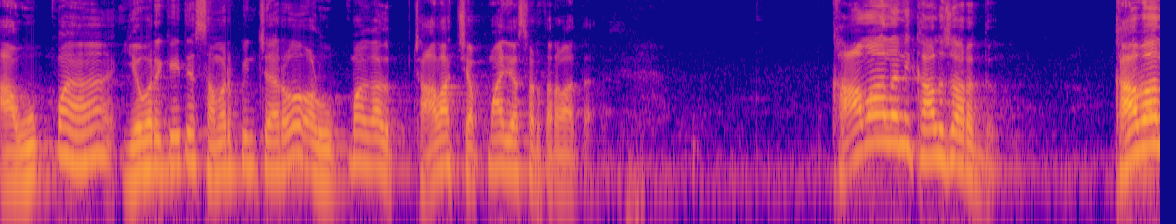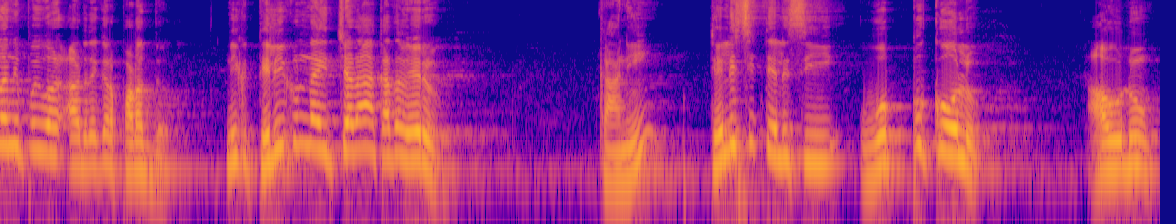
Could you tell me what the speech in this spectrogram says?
ఆ ఉప్మా ఎవరికైతే సమర్పించారో వాడు ఉప్మా కాదు చాలా చెప్మా చేస్తాడు తర్వాత. కావాలని కాలు జారద్దు. కావాలని పోయి వాడి దగ్గర పడద్దు. నీకు తెలియకుండా ఇచ్చాడా ఆ కథ వేరు. కానీ తెలిసి తెలిసి ఒప్పుకోలు. అవును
